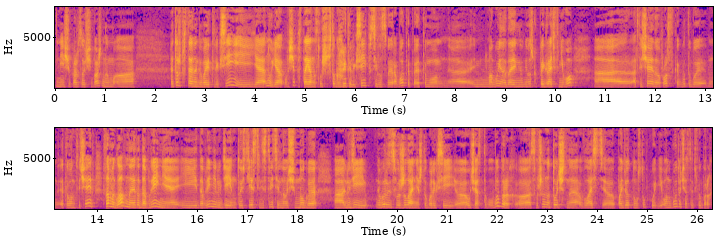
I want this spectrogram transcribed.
Мне еще кажется очень важным, э, это тоже постоянно говорит Алексей, и я, ну, я вообще постоянно слушаю, что говорит Алексей по силу своей работы, поэтому э, могу иногда немножко поиграть в него. А, отвечая на вопросы, как будто бы это он отвечает. Самое главное – это давление и давление людей. Ну, то есть, если действительно очень много а, людей выразит свое желание, чтобы Алексей а, участвовал в выборах, совершенно точно власть пойдет на уступку, и он будет участвовать в выборах.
